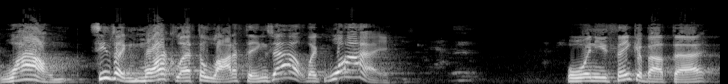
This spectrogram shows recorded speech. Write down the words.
wow, seems like Mark left a lot of things out. Like, why? Well, when you think about that,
